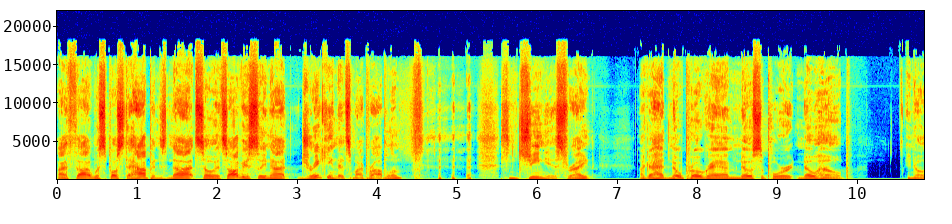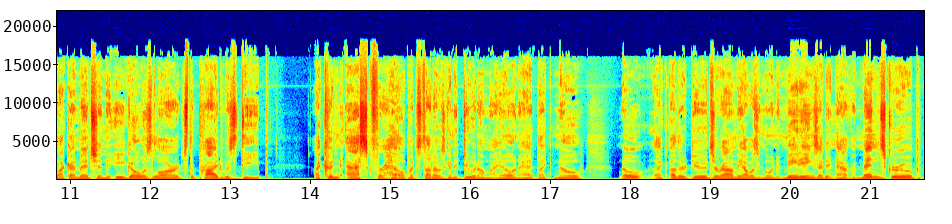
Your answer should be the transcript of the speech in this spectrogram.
I thought was supposed to happen is not. So it's obviously not drinking that's my problem. it's genius, right? Like I had no program, no support, no help. You know, like I mentioned, the ego was large, the pride was deep. I couldn't ask for help. I just thought I was going to do it on my own. I had like no, no like other dudes around me. I wasn't going to meetings. I didn't have a men's group.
